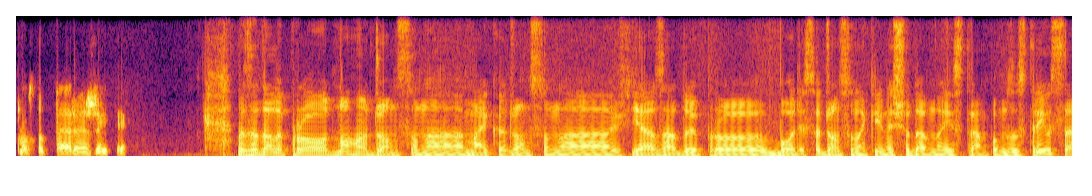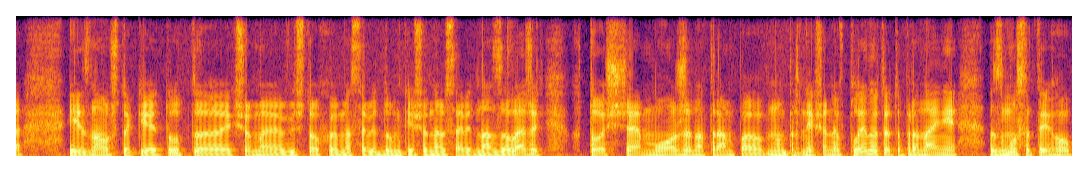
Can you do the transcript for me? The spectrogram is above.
просто пережити. Ви згадали про одного Джонсона, Майка Джонсона. Я згадую про Боріса Джонсона, який нещодавно із Трампом зустрівся. І знову ж таки, тут, е, якщо ми відштовхуємося від думки, що не все від нас залежить, хто ще може на Трампа, ну якщо не вплинути, то принаймні змусити його.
